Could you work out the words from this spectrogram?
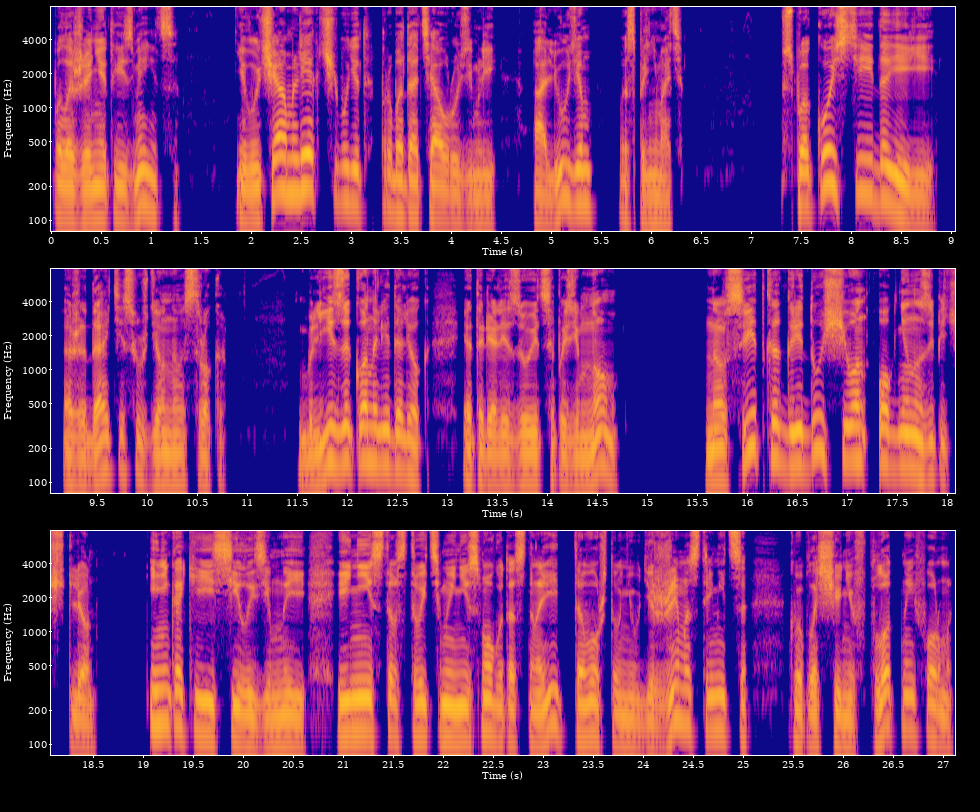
положение это изменится и лучам легче будет прободать ауру Земли, а людям воспринимать. В спокойствии и доверии ожидайте сужденного срока. Близок он или далек, это реализуется по-земному, но в свитках грядущего он огненно запечатлен, и никакие силы земные и неистовства тьмы не смогут остановить того, что неудержимо стремится к воплощению в плотные формы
